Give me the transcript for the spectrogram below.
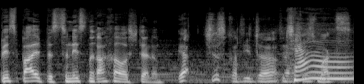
bis bald, bis zur nächsten Racheausstellung. Ja, tschüss, Radita. Tschüss, Max.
